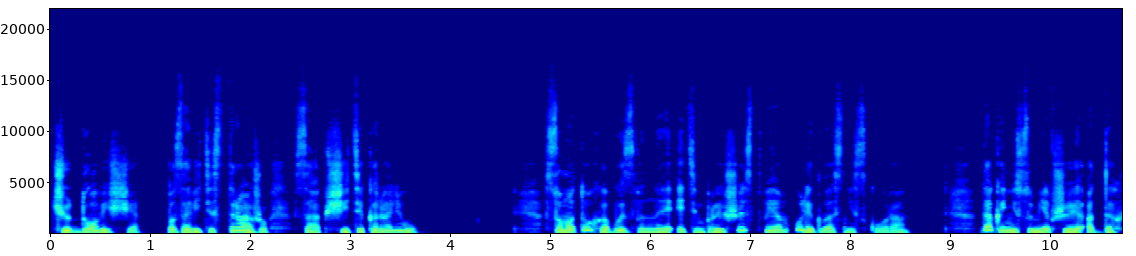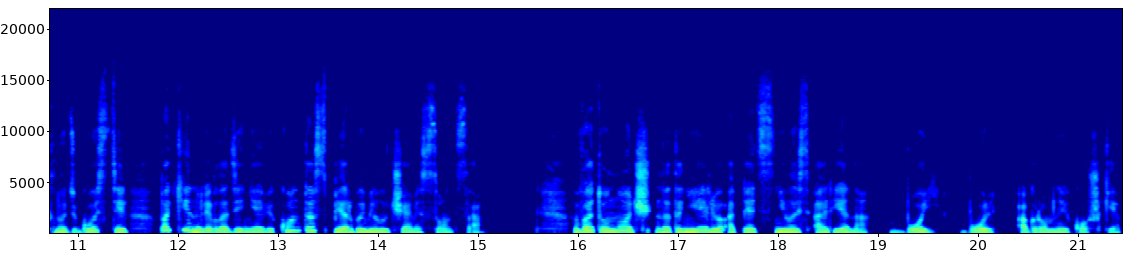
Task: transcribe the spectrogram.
Чудовище! Позовите стражу! Сообщите королю!» Суматоха, вызванная этим происшествием, улеглась не скоро. Так и не сумевшие отдохнуть гости покинули владение Виконта с первыми лучами солнца. В эту ночь Натаниэлю опять снилась арена, бой, боль, огромные кошки.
